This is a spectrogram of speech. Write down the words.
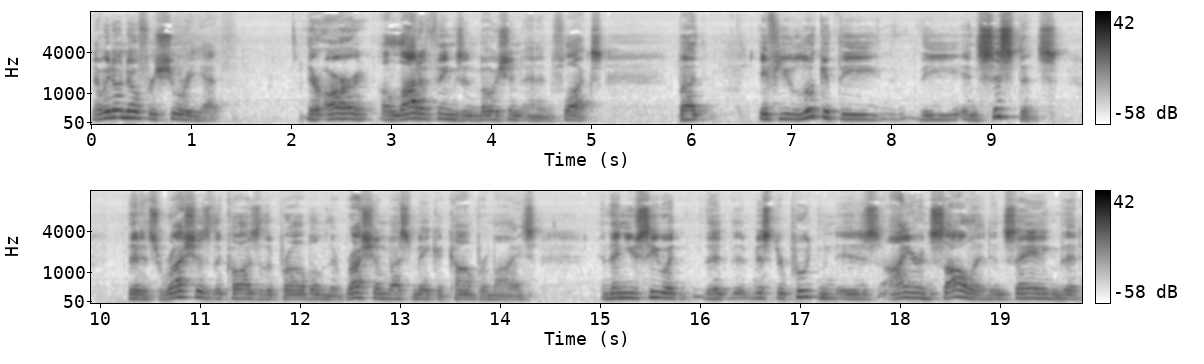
Now, we don't know for sure yet. There are a lot of things in motion and in flux. But if you look at the, the insistence that it's Russia's the cause of the problem, that Russia must make a compromise, and then you see what that, that Mr. Putin is iron solid in saying that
